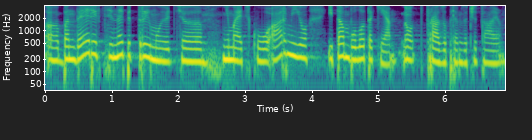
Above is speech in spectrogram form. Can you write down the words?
е, бандерівці не підтримують е, німецьку армію, і там було таке. Ну, Фразу прям зачитаю.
